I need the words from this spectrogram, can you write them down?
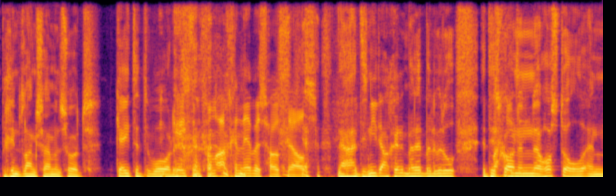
begint langzaam een soort keten te worden. Een keten van Agenebbes hotels. nou, het is niet Agenebbes, maar ik bedoel, het is gewoon een hostel. En,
